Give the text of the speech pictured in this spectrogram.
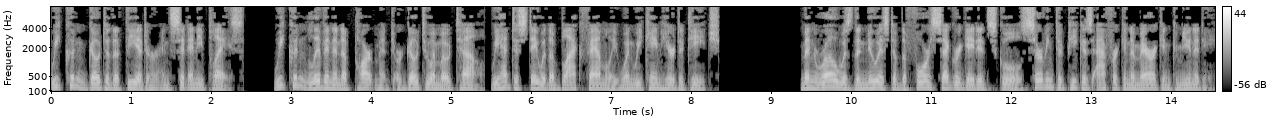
We couldn't go to the theater and sit any place. We couldn't live in an apartment or go to a motel, we had to stay with a black family when we came here to teach. Monroe was the newest of the four segregated schools serving Topeka's African American community.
